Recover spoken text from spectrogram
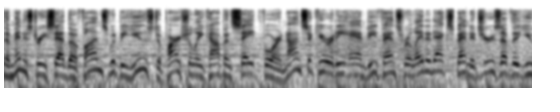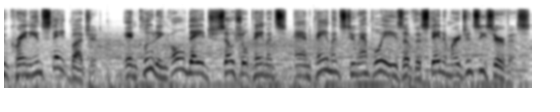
The ministry said the funds would be used to partially compensate for non-security and defense-related expenditures of the Ukrainian state budget including old age social payments and payments to employees of the State Emergency Service.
